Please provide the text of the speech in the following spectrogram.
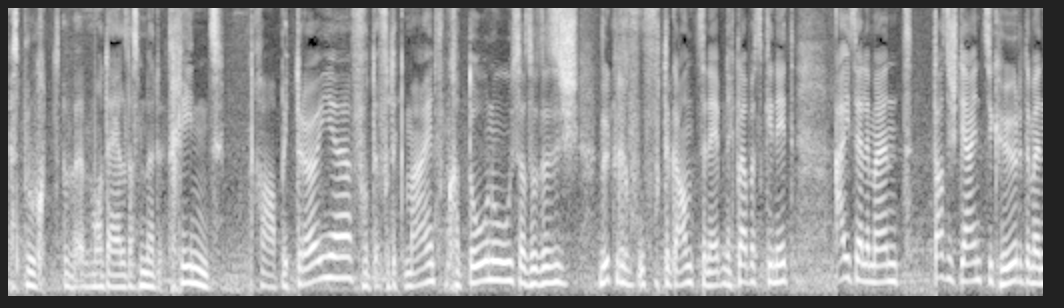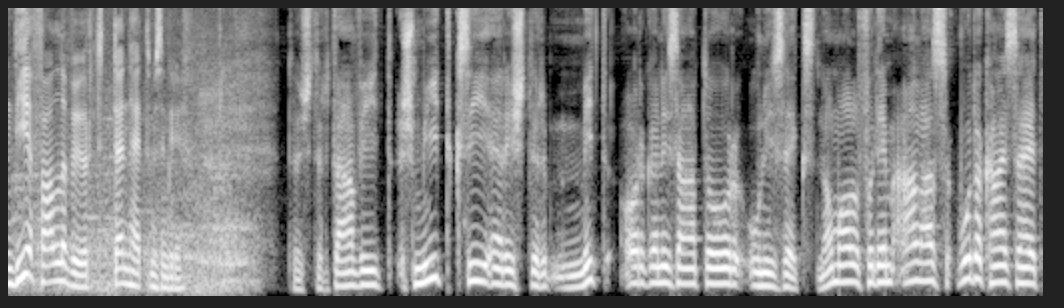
Es braucht ein Modell, dass man die Kinder kann betreuen von der, von der Gemeinde, vom Kanton aus. Also das ist wirklich auf, der ganzen Ebene. Ich glaube, es gibt nicht ein Element, das ist die einzige Hürde. Wenn die fallen würde, dann hätten wir es im Griff. Das war David Schmid. Er ist der Mitorganisator Unisex. Nochmal von dem Anlass, wo der geheißen hat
